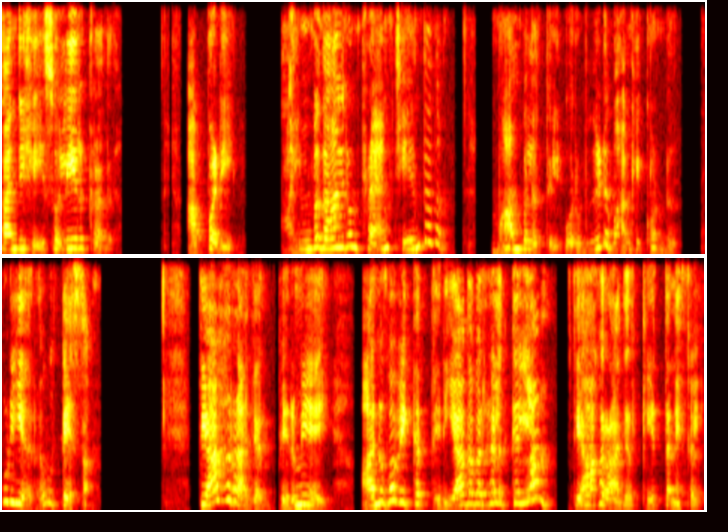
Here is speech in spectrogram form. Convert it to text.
சஞ்சிகை சொல்லியிருக்கிறது. அப்படி ஐம்பதாயிரம் பிராங்க் சேர்ந்ததும் மாம்பலத்தில் ஒரு வீடு வாங்கிக் கொண்டு குடியேற உத்தேசம். தியாகராஜர் பெருமையை அனுபவிக்க தெரியாதவர்களுக்கெல்லாம் தியாகராஜர் கீர்த்தனைகள்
